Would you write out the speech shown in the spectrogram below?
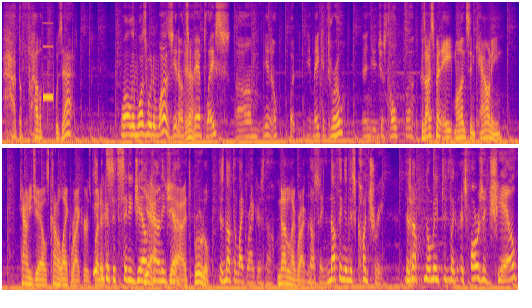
How the how the f- was that? Well, it was what it was. You know, it's Yeah. a bad place. Um, you know, but you make it through, and you just hope. Uh, Because I spent eight months in county, county jails, kind of like Rikers, yeah, but because it's, city jail, yeah, county jail. Yeah, it's brutal. There's nothing like Rikers, though. Nothing like Rikers. Nothing. Nothing in this country. There's No. not nobody like as far as a jail.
